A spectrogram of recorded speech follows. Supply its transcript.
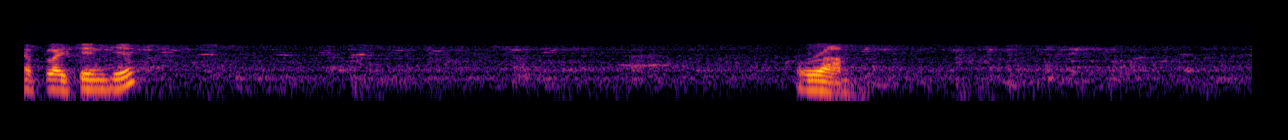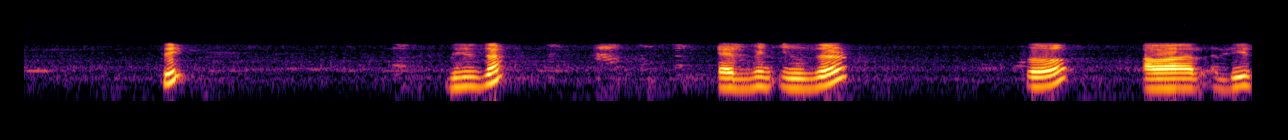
Apply changes. Run see this is the admin user. So our this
